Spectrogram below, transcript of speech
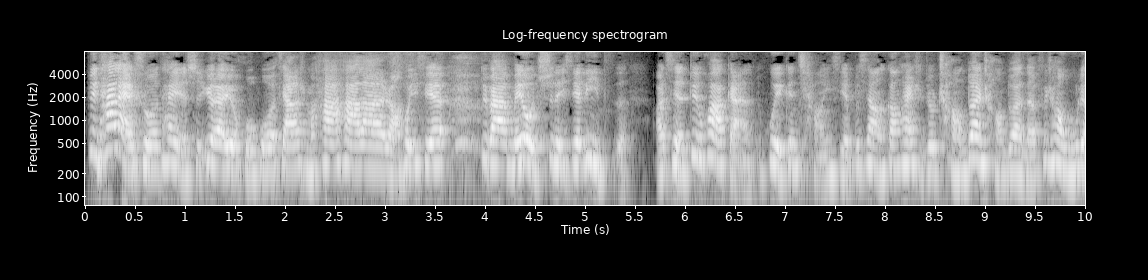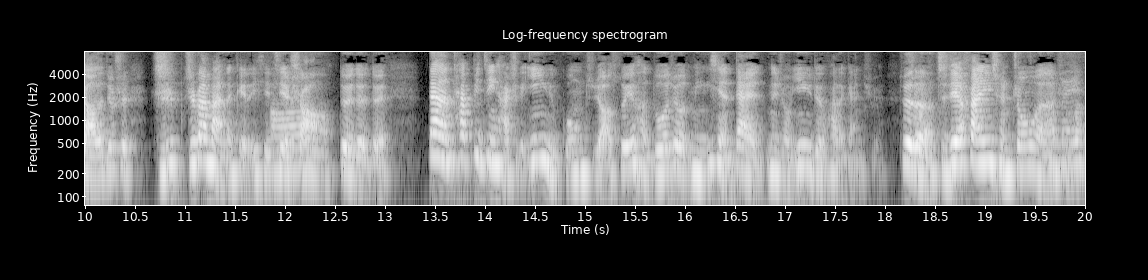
对他来说，他也是越来越活泼，加了什么哈哈啦，然后一些对吧没有趣的一些例子。而且对话感会更强一些，不像刚开始就长段长段的，非常无聊的，就是直直板板的给的一些介绍。哦对对对，但它毕竟还是个英语工具啊，所以很多就明显带那种英语对话的感觉。对的，直接翻译成中文了，什么？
